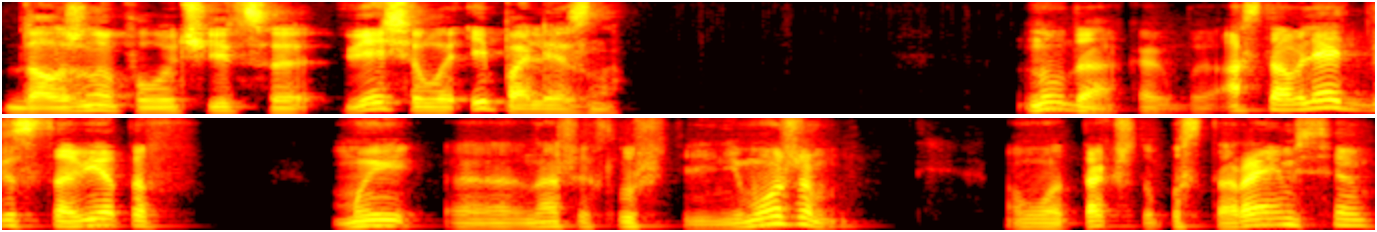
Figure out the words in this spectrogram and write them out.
должно получиться весело и полезно. Ну да, как бы оставлять без советов мы э, наших слушателей не можем, вот, так что постараемся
